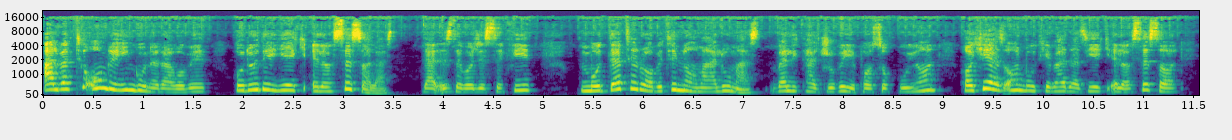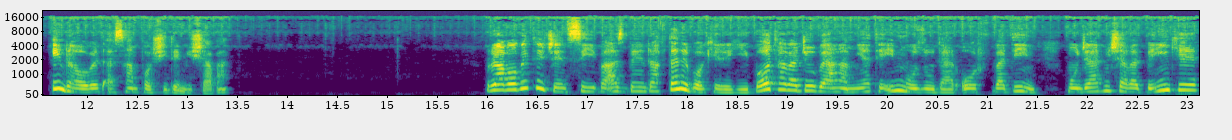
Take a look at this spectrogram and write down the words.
البته عمر این گونه روابط حدود یک الی سه سال است. در ازدواج سفید مدت رابطه نامعلوم است ولی تجربه پاسخگویان حاکی از آن بود که بعد از یک الی سه سال این روابط از هم پاشیده می شوند. روابط جنسی و از بین رفتن باکرگی با توجه به اهمیت این موضوع در عرف و دین منجر می شود به اینکه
